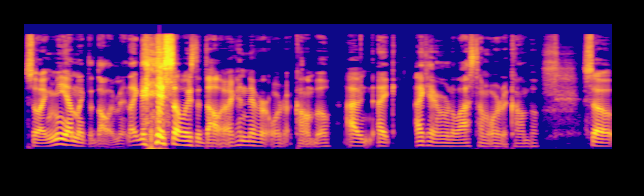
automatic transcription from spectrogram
So, like me, I'm like the dollar man. Like, it's always the dollar. I can never order a combo. I like I can't remember the last time I ordered a combo. So,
